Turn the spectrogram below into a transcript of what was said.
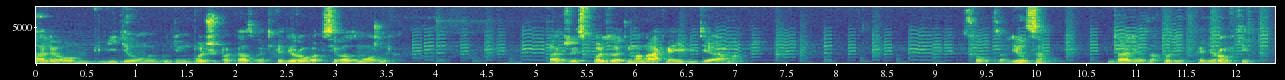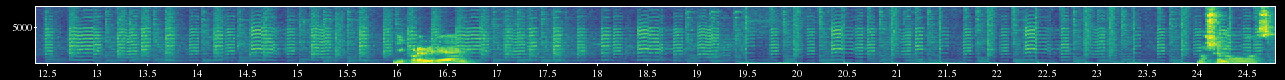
Далее в видео мы будем больше показывать кодировок всевозможных. Также использовать Монако и Видиама. Софт залился. Далее заходим в кодировки. И проверяем. Машина у нас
